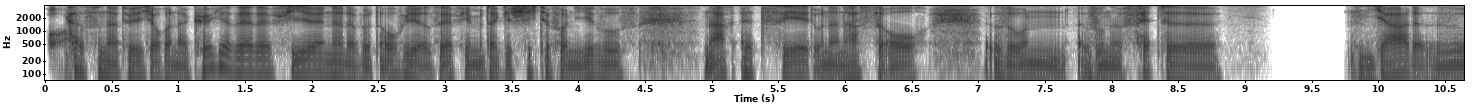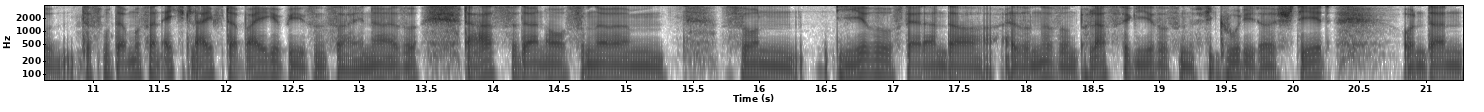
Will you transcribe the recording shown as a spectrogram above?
Boah. hast du natürlich auch in der Kirche sehr, sehr viel. Ne? Da wird auch wieder sehr viel mit der Geschichte von Jesus nacherzählt. Und dann hast du auch so, ein, so eine fette, ja, da- also das, da muss man echt live dabei gewesen sein. Ne? Also da hast du dann auch so eine, so ein Jesus, der dann da, also ne, so ein Plastik-Jesus, eine Figur, die da steht. Und dann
